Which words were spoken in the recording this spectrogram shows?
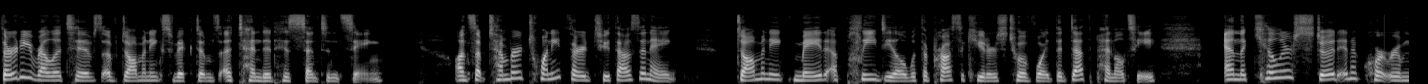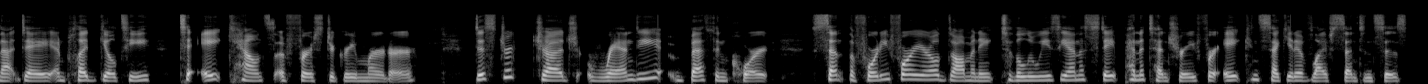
30 relatives of Dominique's victims attended his sentencing. On September 23, 2008, Dominique made a plea deal with the prosecutors to avoid the death penalty. And the killer stood in a courtroom that day and pled guilty to eight counts of first degree murder. District Judge Randy Bethancourt sent the 44 year old Dominique to the Louisiana State Penitentiary for eight consecutive life sentences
